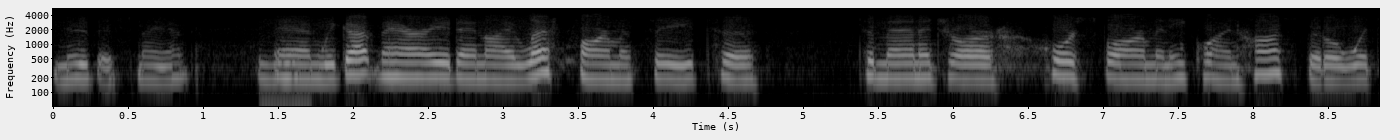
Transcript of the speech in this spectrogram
knew this man. Mm-hmm. And we got married, and I left pharmacy to to manage our horse farm and equine hospital, which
